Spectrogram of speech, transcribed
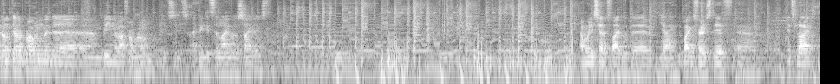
don't get a problem with uh, um, being a lot from home. It's, it's, I think it's the life of a cyclist. I'm really satisfied with the, with the. The bike is very stiff, um, it's light.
